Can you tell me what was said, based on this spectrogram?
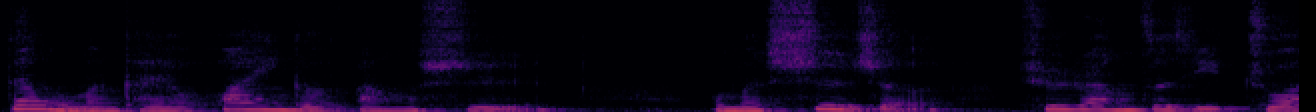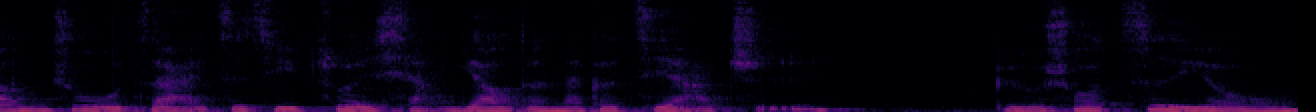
但我们可以换一个方式，我们试着去让自己专注在自己最想要的那个价值，比如说自由，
